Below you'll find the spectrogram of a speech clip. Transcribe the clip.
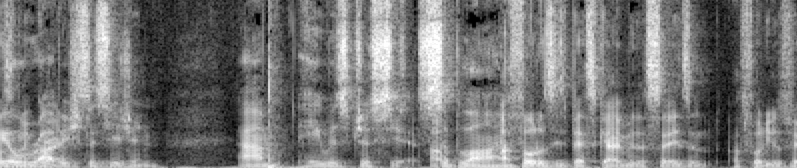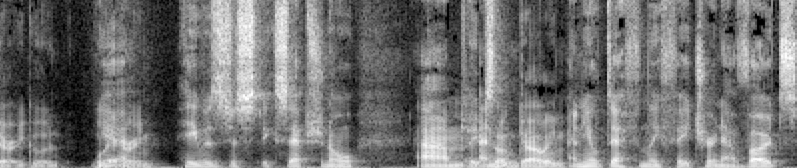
real a great rubbish decision. decision. Um, he was just Yeah, I- sublime. I, thought it was his best game of the season. I thought he was very good. Weitering he was just exceptional. Um, keeps and, on going. and he'll definitely feature in our votes.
